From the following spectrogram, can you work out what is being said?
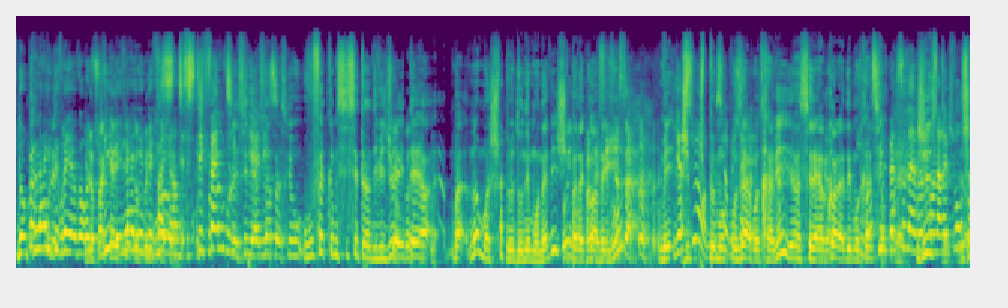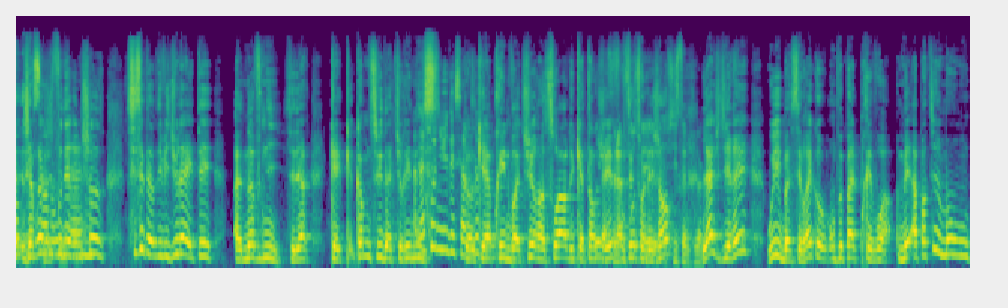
Donc là, il devrait y avoir Ils un l'ont pas suivi et là, il y a une politique. défaillance. Stéphane allez-y. ça parce que vous faites comme si cet individu peut. Bah, non, moi je peux donner mon avis, je suis Oui, pas d'accord avec vous. Mais je, peux m'opposer à votre avis, hein, c'est encore la démocratie. personne n'a vraiment la réponse, J'aimerais hein, juste vous dire euh, une chose. Si cet individu-là était un ovni, c'est-à-dire comme celui Nice, de qui a pris une voiture un soir du 14 Oui, là, juillet, foncé sur des- des gens, je là je dirais, oui, bah, c'est vrai qu'on ne peut pas le prévoir. Mais à partir du moment où,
